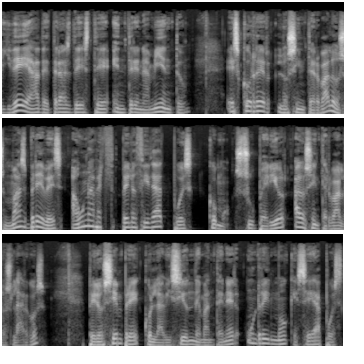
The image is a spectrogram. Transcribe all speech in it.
idea detrás de este entrenamiento es correr los intervalos más breves a una velocidad pues como superior a los intervalos largos, pero siempre con la visión de mantener un ritmo que sea pues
